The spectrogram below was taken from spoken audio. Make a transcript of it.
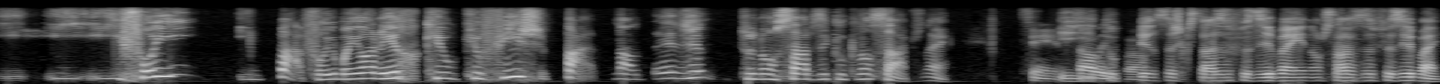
e, e, foi, e, pá, foi o maior erro que eu, que eu fiz. Pá, não, gente, tu não sabes aquilo que não sabes, não é? Sim, e tu pensas que estás a fazer bem e não estás a fazer bem.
